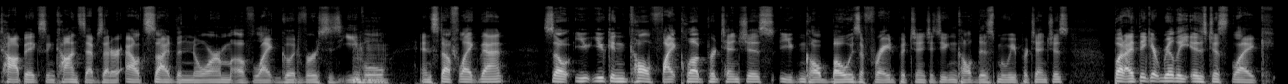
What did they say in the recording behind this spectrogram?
topics and concepts that are outside the norm of like good versus evil mm-hmm. and stuff like that so you, you can call fight club pretentious. You can call Beau is afraid pretentious. You can call this movie pretentious. But i think it really is just like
